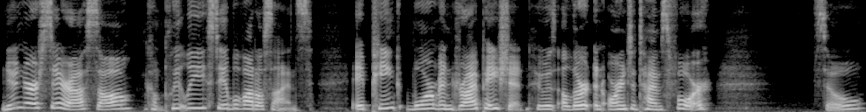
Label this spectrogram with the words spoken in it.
new nurse Sarah saw completely stable vital signs. A pink, warm, and dry patient who is alert and oriented times four. So,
